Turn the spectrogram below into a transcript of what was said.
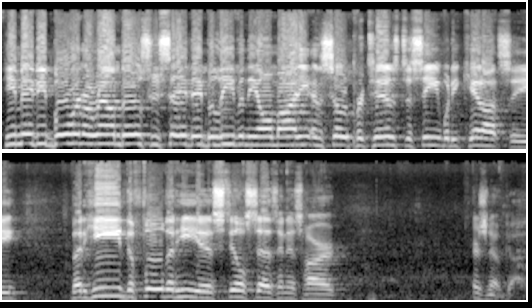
He may be born around those who say they believe in the Almighty and so pretends to see what he cannot see, but he, the fool that he is, still says in his heart, There's no God.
